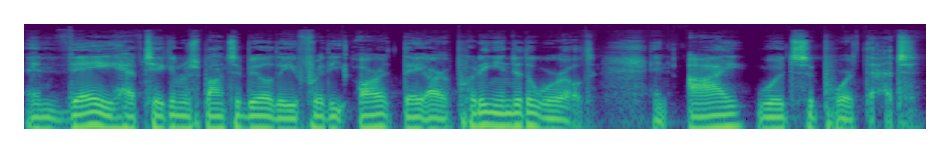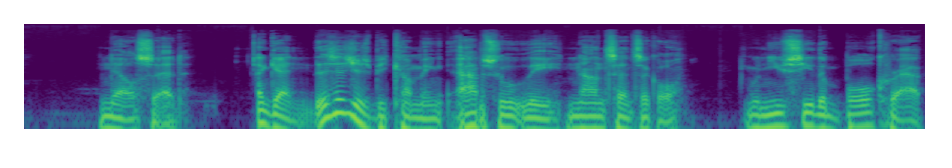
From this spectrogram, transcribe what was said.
and they have taken responsibility for the art they are putting into the world, and I would support that, Nel said. Again, this is just becoming absolutely nonsensical when you see the bullcrap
